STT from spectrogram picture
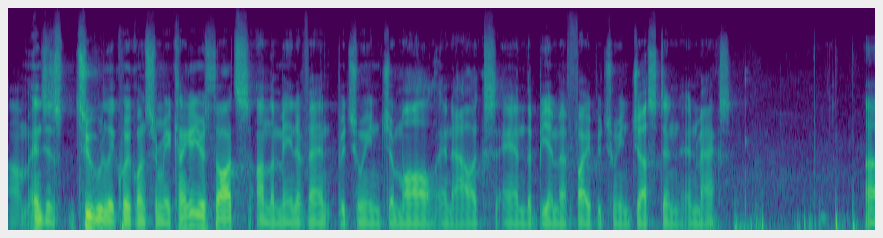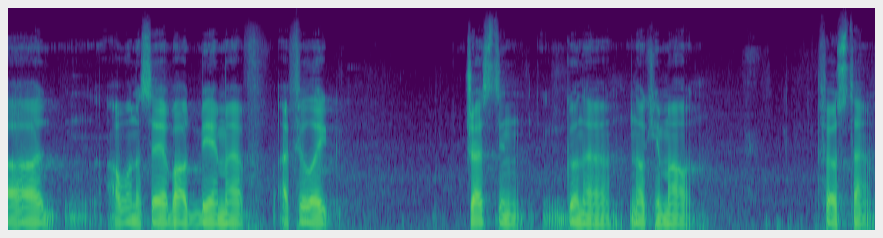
Um, and just two really quick ones for me. Can I get your thoughts on the main event between Jamal and Alex, and the BMF fight between Justin and Max? Uh, I want to say about BMF. I feel like Justin gonna knock him out first time.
